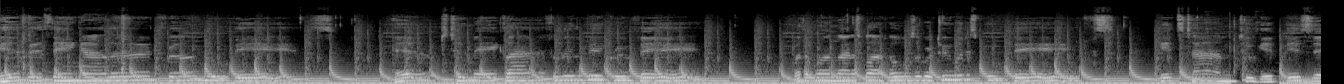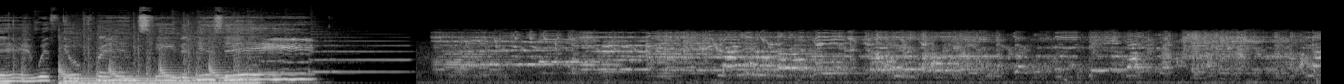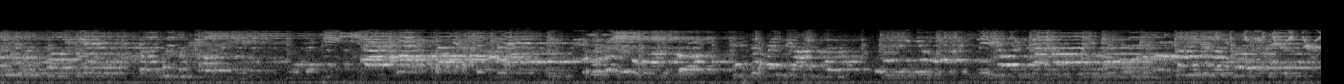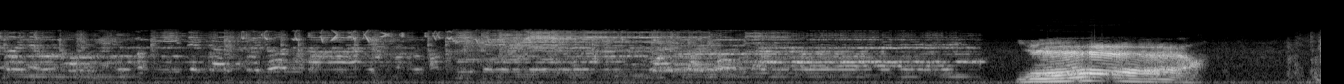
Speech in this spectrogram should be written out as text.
Everything I learned from movies helps to make life a little bit groovy. Whether one-liners, plot holes, or gratuitous movies, it's time to get busy with your friends Steve and.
